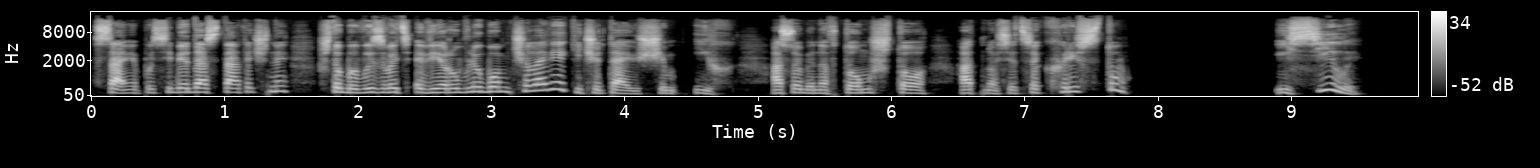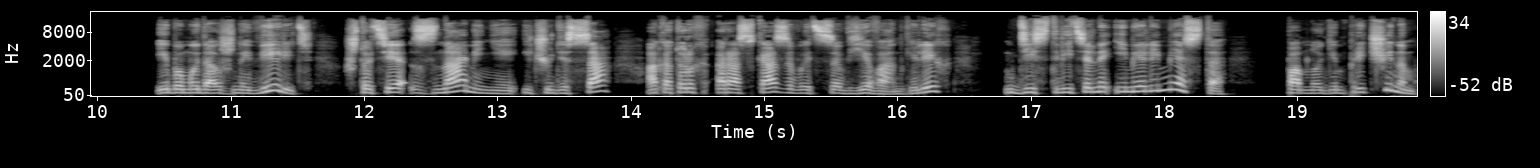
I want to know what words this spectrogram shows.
сами по себе достаточны, чтобы вызвать веру в любом человеке, читающем их, особенно в том, что относится к Христу. И силы, ибо мы должны верить, что те знамения и чудеса, о которых рассказывается в Евангелиях, действительно имели место по многим причинам,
